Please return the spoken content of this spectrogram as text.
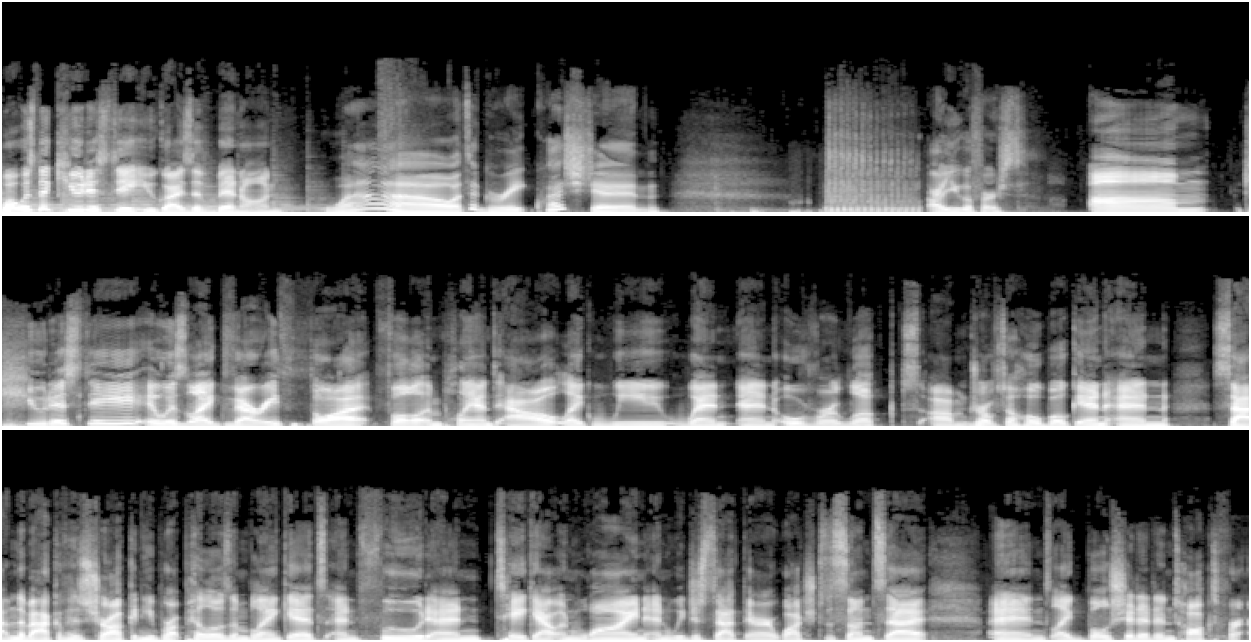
What was the cutest date you guys have been on? Wow, that's a great question. All right, you go first. Um, cutest date. It was like very thoughtful and planned out. Like we went and overlooked, um, drove to Hoboken and sat in the back of his truck, and he brought pillows and blankets and food and takeout and wine, and we just sat there, watched the sunset, and like bullshitted and talked for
